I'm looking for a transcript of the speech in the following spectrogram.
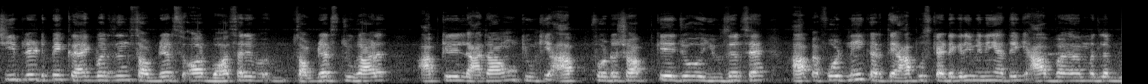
चीप रेट पे क्रैक वर्जन सॉफ्टवेयर और बहुत सारे सॉफ्टवेयर जुगाड़ आपके लिए लाता हूँ, क्योंकि आप फोटोशॉप के जो यूज़र्स हैं, आप अफोर्ड नहीं करते। आप उस कैटेगरी में नहीं आते कि आप मतलब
